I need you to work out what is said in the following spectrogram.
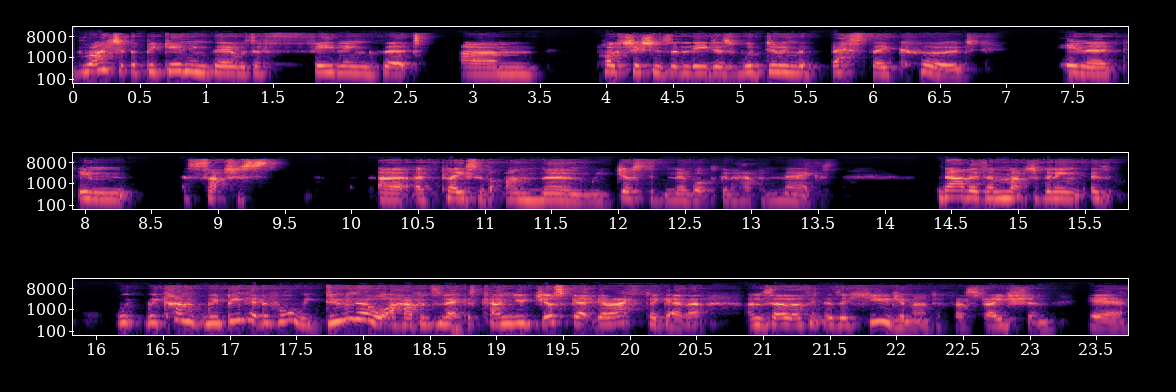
right at the beginning there was a feeling that um, politicians and leaders were doing the best they could in a in such a uh, a place of unknown. We just didn't know what was going to happen next. Now there's a much feeling as we, we kind of we've been here before. We do know what happens next. Can you just get your act together? And so I think there's a huge amount of frustration here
